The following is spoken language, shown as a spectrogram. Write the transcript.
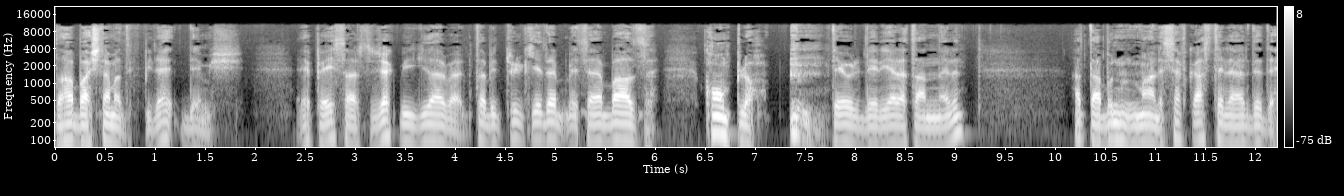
daha başlamadık bile demiş. Epey sarsacak bilgiler verdi. Tabii Türkiye'de mesela bazı komplo teorileri yaratanların hatta bunun maalesef gazetelerde de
